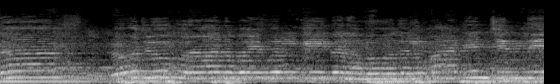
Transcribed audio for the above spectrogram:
రోజు పురాణ బైబుల్ గీతల బోధలు పాటించింది.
